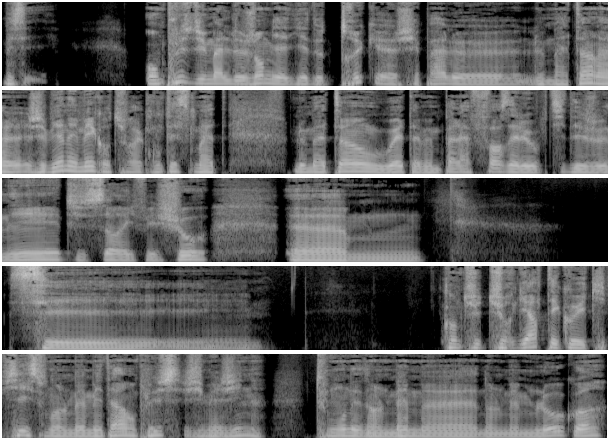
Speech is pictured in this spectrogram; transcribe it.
mais c'est en plus du mal de jambes, il y a, d'autres trucs. euh, je sais pas le le matin là. J'ai bien aimé quand tu racontais ce mat le matin où ouais t'as même pas la force d'aller au petit déjeuner. Tu sors, il fait chaud. Euh, c'est quand tu, tu regardes tes coéquipiers, ils sont dans le même état en plus, j'imagine. Tout le monde est dans le même euh, dans le même lot, quoi.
